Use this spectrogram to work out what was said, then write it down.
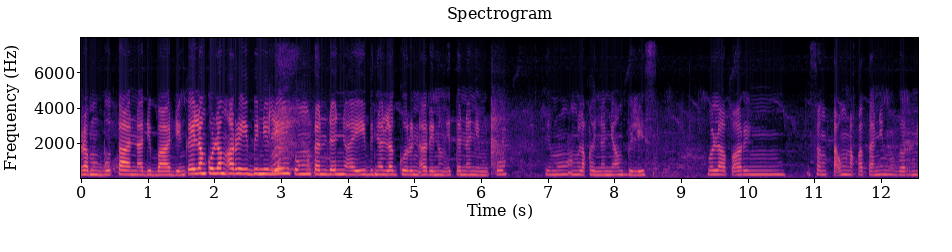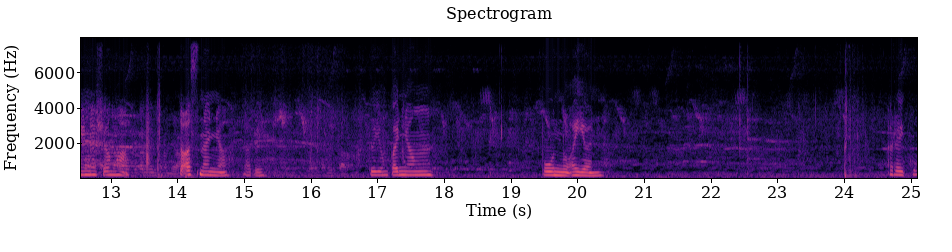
rambutan na dibading. Kailan ko lang ari ibinili. Kung tanda nyo ay ibinalag ko rin ari nung itananim ko. Di mo, ang laki na niya, ang bilis. Wala pa rin isang taong nakatanim. Garni na siya nga. Taas na niya. Ari. Ito yung kanyang puno. Ayan. Aray ko.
